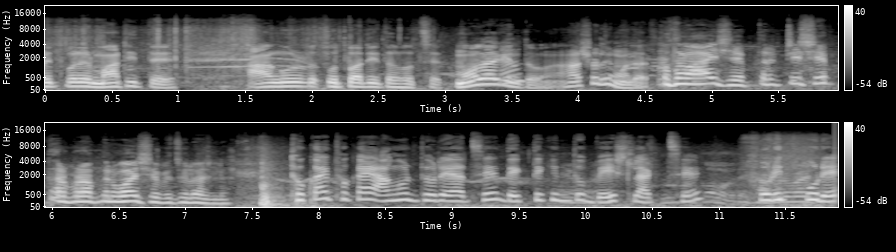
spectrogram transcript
ফরিদপুরের মাটিতে আঙুর উৎপাদিত হচ্ছে। মজার কিন্তু আসলে মজার। প্রথমে আই শেপ তারপর টি শেপ তারপর আপনার ওয়াই শেপে চলে আসলো। থোকায় থোকায় আঙুর ধরে আছে দেখতে কিন্তু বেশ লাগছে। ফরিদপুরে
